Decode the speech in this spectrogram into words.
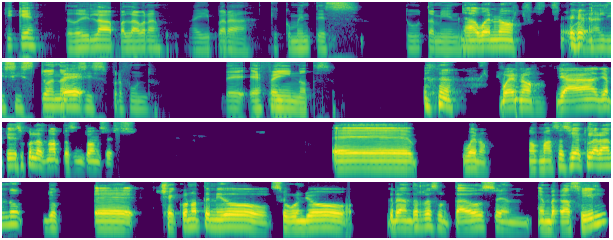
Quique, te doy la palabra ahí para que comentes tú también. Ah, bueno. Tu análisis, tu análisis profundo de FI Notas. bueno, ya, ya empiezo con las notas entonces. Eh, bueno, Nomás así aclarando, yo, eh, Checo no ha tenido, según yo, grandes resultados en, en Brasil.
